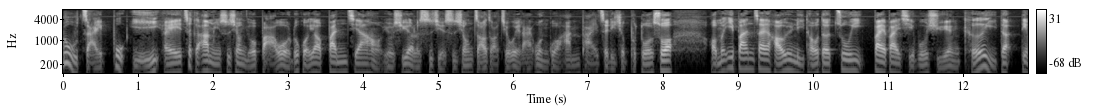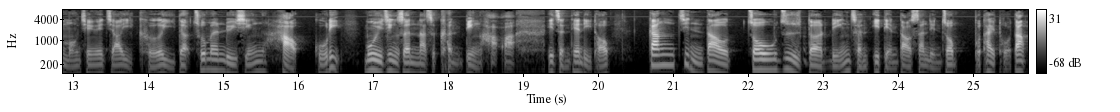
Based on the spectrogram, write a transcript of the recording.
入宅不宜，哎，这个阿明师兄有把握。如果要搬家哈，有需要的师姐师兄早早就会来问过安排，这里就不多说。我们一般在好运里头的注意，拜拜祈福许愿可以的，订盟签约交易可以的，出门旅行好，鼓励沐浴净身那是肯定好啊。一整天里头，刚进到周日的凌晨一点到三点钟不太妥当。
